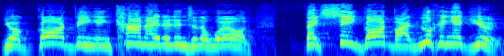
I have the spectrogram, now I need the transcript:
you're God being incarnated into the world. They see God by looking at you.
